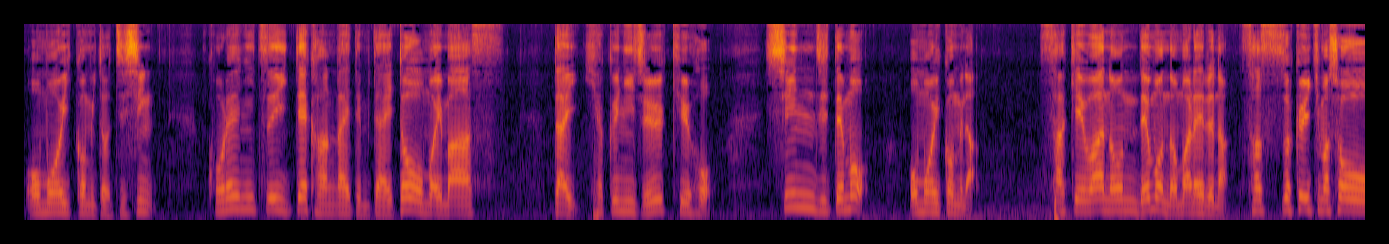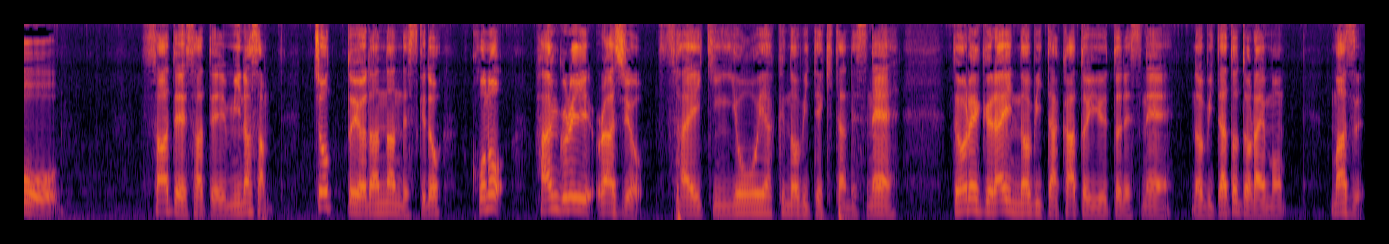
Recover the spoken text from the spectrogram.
思い込みと自信。これについて考えてみたいと思います。第129歩。信じても思い込むな。酒は飲んでも飲まれるな。早速行きましょう。さてさて皆さん、ちょっと余談なんですけど、このハングリーラジオ、最近ようやく伸びてきたんですね。どれぐらい伸びたかというとですね、伸びたとドラえもん。まず、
